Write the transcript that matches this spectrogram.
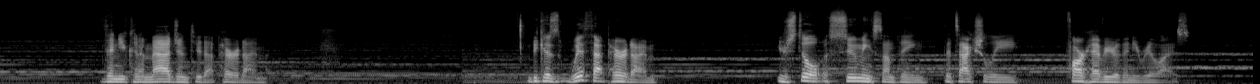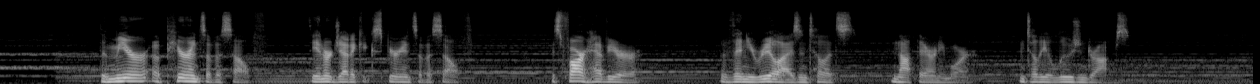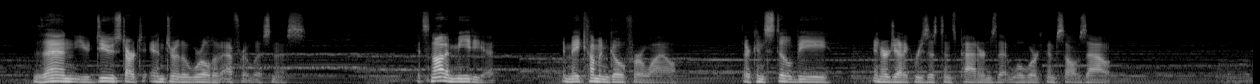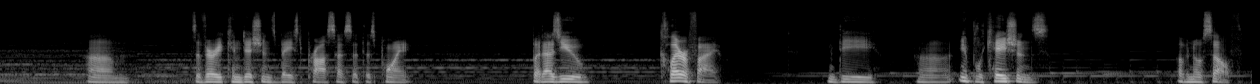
than you can imagine through that paradigm. Because with that paradigm, you're still assuming something that's actually far heavier than you realize. The mere appearance of a self, the energetic experience of a self, is far heavier than you realize until it's not there anymore, until the illusion drops. Then you do start to enter the world of effortlessness. It's not immediate, it may come and go for a while. There can still be energetic resistance patterns that will work themselves out. Um, it's a very conditions based process at this point. But as you clarify the uh, implications of no self,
